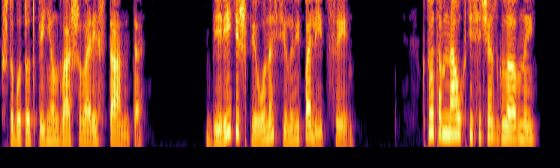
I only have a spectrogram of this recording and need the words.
чтобы тот принял вашего арестанта. Берите шпиона силами полиции. Кто там на Ухте сейчас главный?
